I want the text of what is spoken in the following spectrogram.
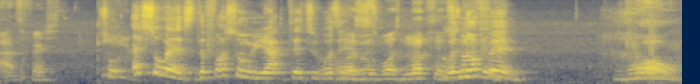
at first. So SOS, the first one we reacted to wasn't was even, was nothing. was nothing. Whoa.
